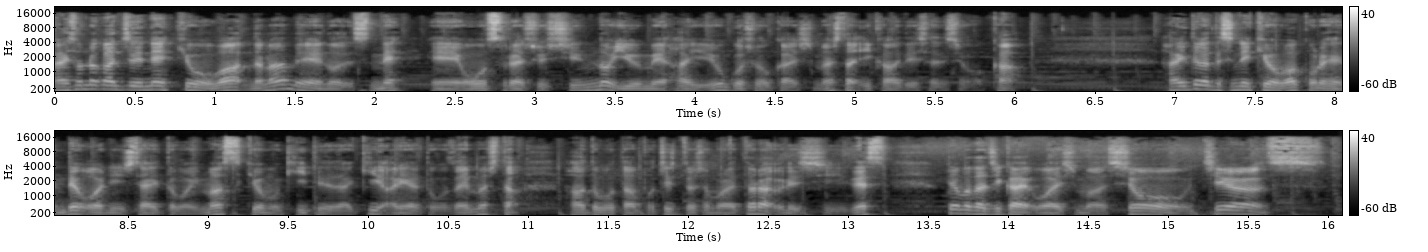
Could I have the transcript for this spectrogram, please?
はい、そんな感じでね、今日は7名のですね、えー、オーストラリア出身の有名俳優をご紹介しました。いかがでしたでしょうか？はい。ではですね、今日はこの辺で終わりにしたいと思います。今日も聴いていただきありがとうございました。ハートボタンポチッとしてもらえたら嬉しいです。ではまた次回お会いしましょう。チェアス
